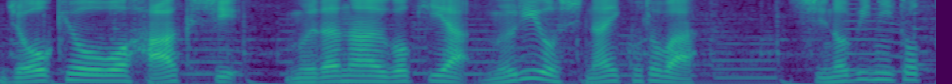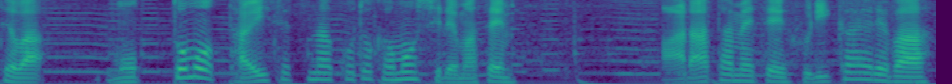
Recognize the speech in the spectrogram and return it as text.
状況を把握し無駄な動きや無理をしないことは忍びにとっては最も大切なことかもしれません。改めて振り返れば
